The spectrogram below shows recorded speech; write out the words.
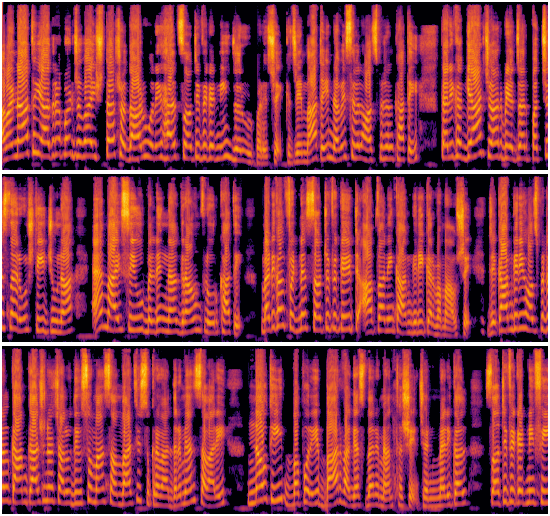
અમરનાથ યાત્રા પર જવા ઈચ્છતા શ્રદ્ધાળુઓને હેલ્થ સર્ટિફિકેટની જરૂર પડે છે કે જે માટે નવી સિવિલ હોસ્પિટલ ખાતે તારીખ અગિયાર ચાર બે હજાર પચીસના રોજથી જૂના એમઆઈસીયુ બિલ્ડિંગના ગ્રાઉન્ડ ફ્લોર ખાતે મેડિકલ ફિટનેસ સર્ટિફિકેટ આપવાની કામગીરી કરવામાં આવશે. જે કામગીરી હોસ્પિટલ કામકાજના ચાલુ દિવસોમાં સોમવારથી શુક્રવાર દરમિયાન સવારે નવથી બપોરે બાર વાગ્યા દરમિયાન થશે. જે મેડિકલ સર્ટિફિકેટની ફી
